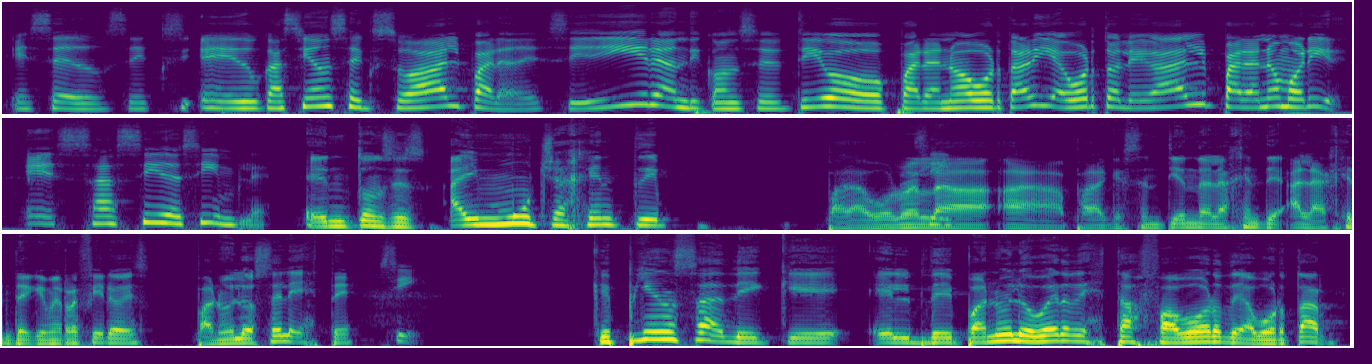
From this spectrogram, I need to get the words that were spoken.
es edu- sex- educación sexual para decidir, anticonceptivos para no abortar y aborto legal para no morir. Es así de simple. Entonces, hay mucha gente, para volverla a, para que se entienda la gente, a la gente que me refiero es panuelo celeste, Sí, que piensa de que el de panuelo verde está a favor de abortar.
